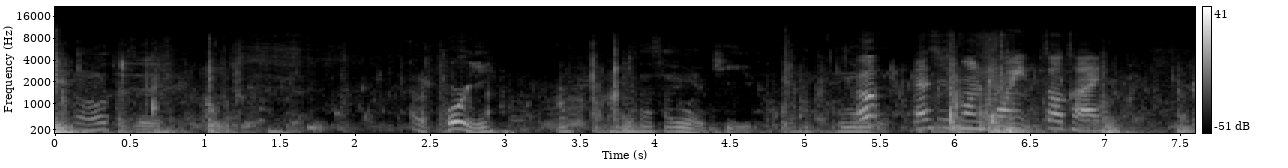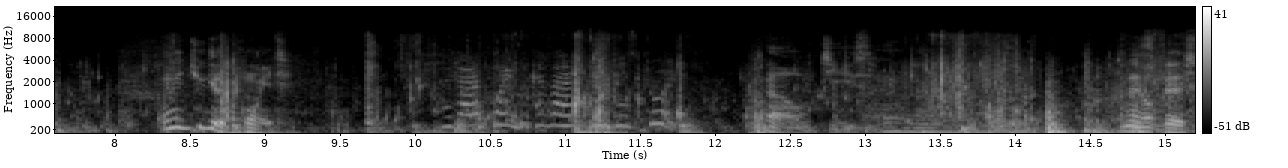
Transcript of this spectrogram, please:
don't know what this is. Not a porgy. That's how you want to keep. Oh, that's just one point. It's all tied. When did you get a point? I got a point because I have people's choice. Oh, jeez. Nice Nope. fish.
